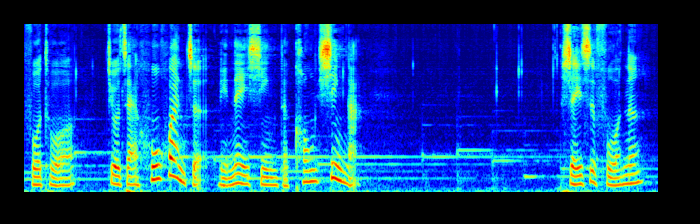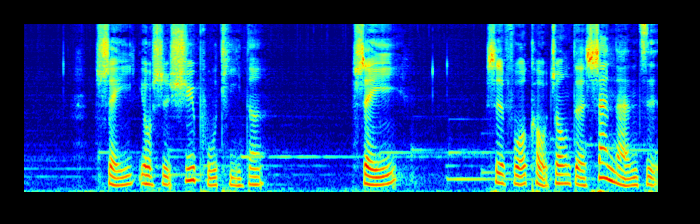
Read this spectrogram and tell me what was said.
佛陀就在呼唤着你内心的空性啊！谁是佛呢？谁又是须菩提呢？谁是佛口中的善男子、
